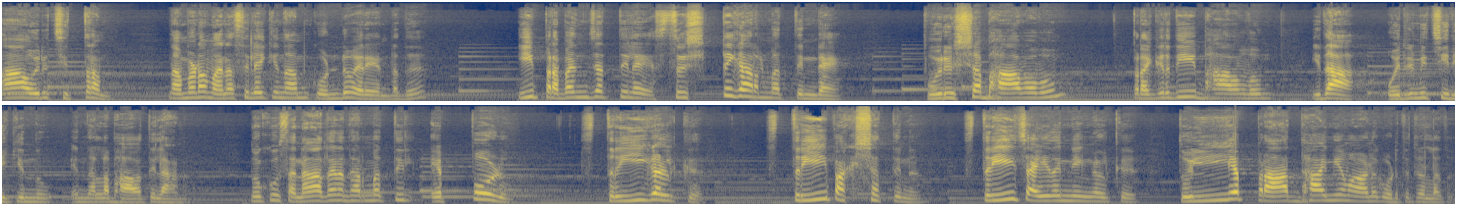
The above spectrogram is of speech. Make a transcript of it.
ആ ഒരു ചിത്രം നമ്മുടെ മനസ്സിലേക്ക് നാം കൊണ്ടുവരേണ്ടത് ഈ പ്രപഞ്ചത്തിലെ സൃഷ്ടികർമ്മത്തിന്റെ പുരുഷഭാവവും പ്രകൃതിഭാവവും ഇതാ ഒരുമിച്ചിരിക്കുന്നു എന്നുള്ള ഭാവത്തിലാണ്. നോക്കൂ സനാതനധർമ്മത്തിൽ എപ്പോഴും സ്ത്രീകൾക്ക് സ്ത്രീപക്ഷത്തിന് സ്ത്രീ ചൈതന്യങ്ങൾക്ക് തുല്യ പ്രാധാന്യമാണ് കൊടുത്തിട്ടുള്ളത്.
